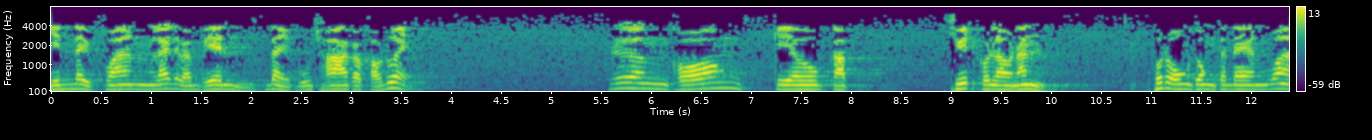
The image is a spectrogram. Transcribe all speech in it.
ยินได้ฟังและได้บำเพ็ญได้บูชากับเขาด้วย เรื่องของเกี่ยวกับชีวิตคนเรานั้น พระองค์ทรงแสดงว่า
